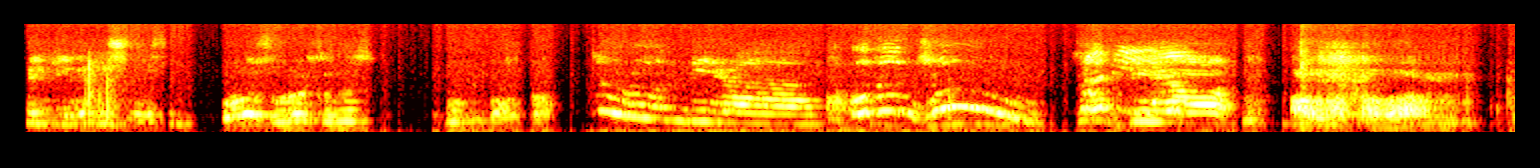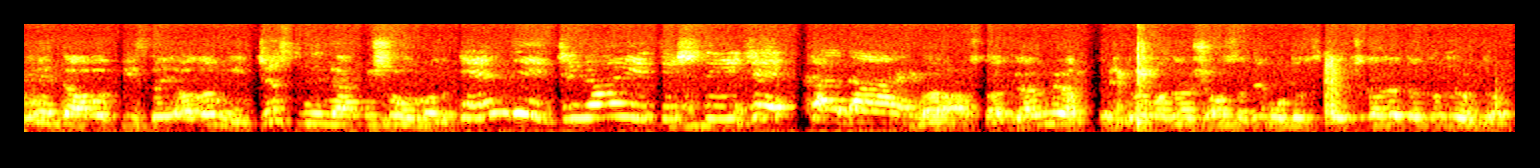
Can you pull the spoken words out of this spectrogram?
Peki ne düşünüyorsun? Bana sorarsanız bu bir balta. Durun biraz. Oduncu. Hadi ya. Al bakalım. Sinirlenmiş olmalı. Hem de cinayet işleyecek kadar. Ha, aslan sen mi yaptın? Durmadan şu asabi motosikletçilerle takılıyordu.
